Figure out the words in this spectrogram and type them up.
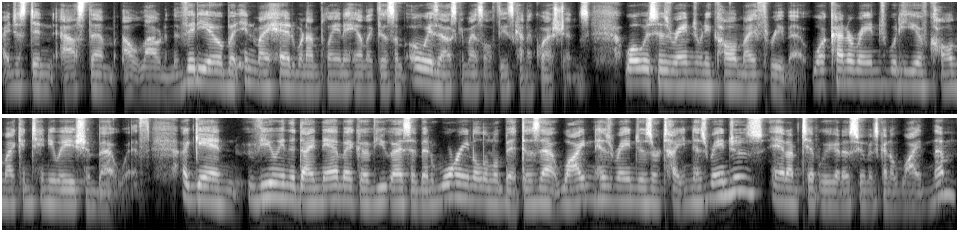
I just didn't ask them out loud in the video, but in my head when I'm playing a hand like this, I'm always asking myself these kind of questions. What was his range when he called my three bet? What kind of range would he have called my continuation bet with? Again, view the dynamic of you guys have been warring a little bit, does that widen his ranges or tighten his ranges? And I'm typically going to assume it's going to widen them.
